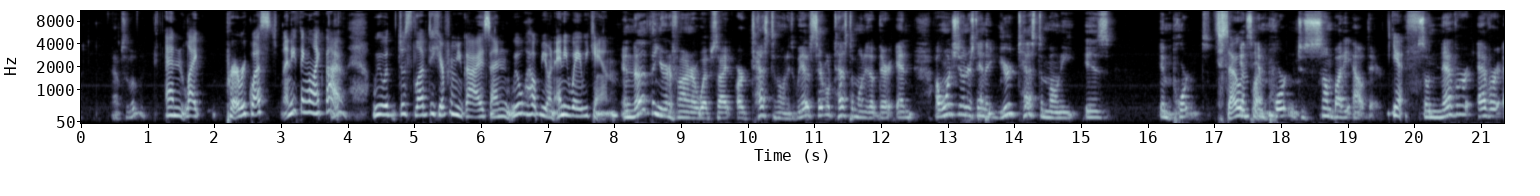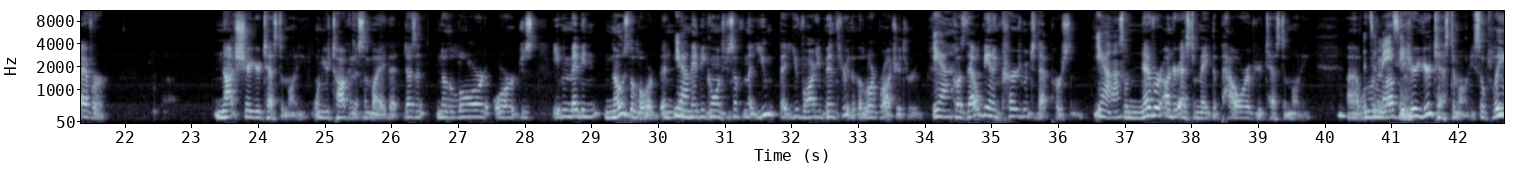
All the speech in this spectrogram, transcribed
absolutely. And like prayer requests, anything like that. We would just love to hear from you guys and we will help you in any way we can. And another thing you're going to find on our website are testimonies. We have several testimonies up there, and I want you to understand that your testimony is important. So It's important. important to somebody out there. yes. So never, ever, ever not share your testimony when you're talking to somebody that doesn't know the Lord or just even maybe knows the Lord and, Yeah. and maybe going through something that you that you've already been through that the Lord brought you through. Yeah. Because that will be an encouragement to that person. Yeah. So never underestimate the power of your testimony. Uh, we It's would love to hear your testimony. So please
